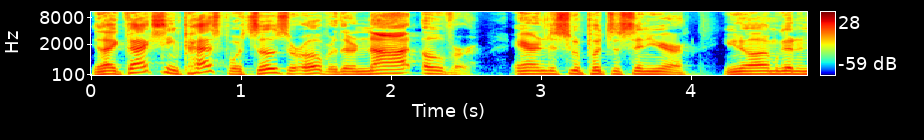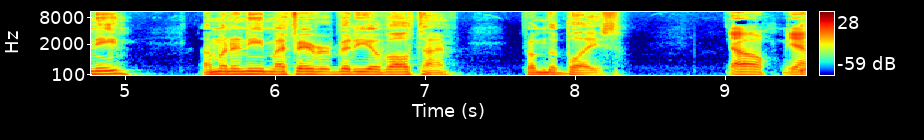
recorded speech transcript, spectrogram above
You're like, vaccine passports, those are over. They're not over. Aaron, just to put this in your. You know what I'm going to need? I'm going to need my favorite video of all time from The Blaze. Oh, yeah.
